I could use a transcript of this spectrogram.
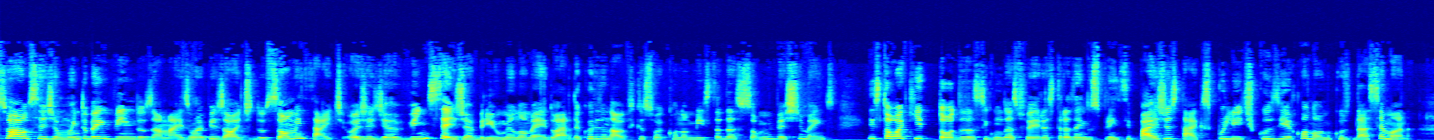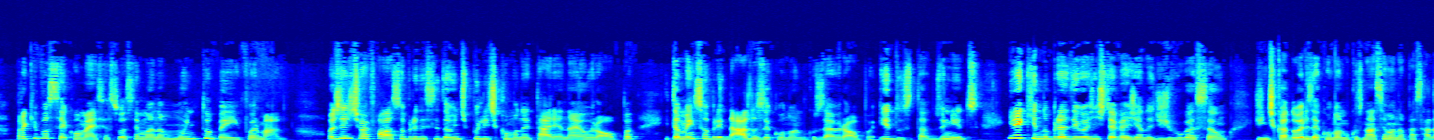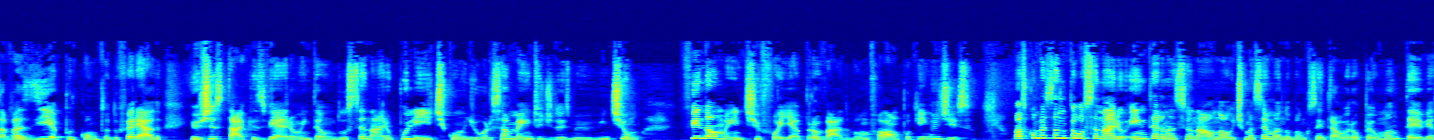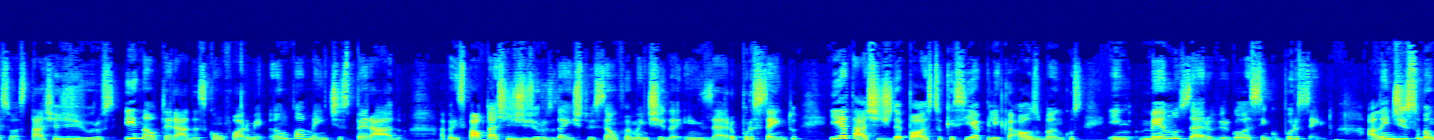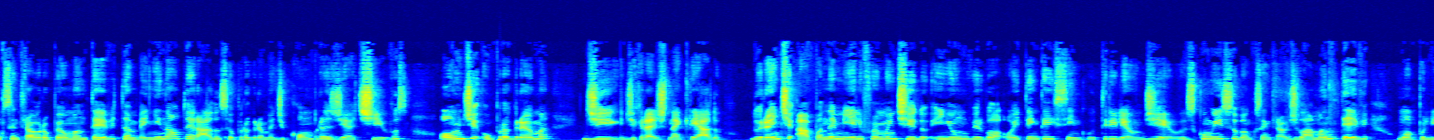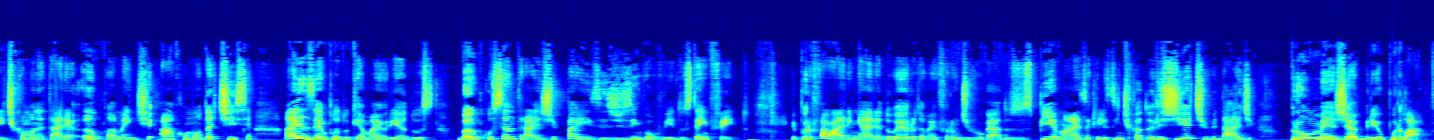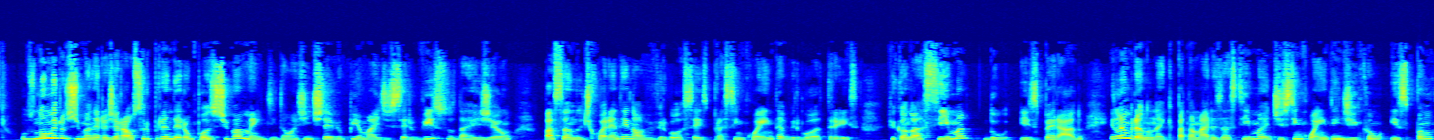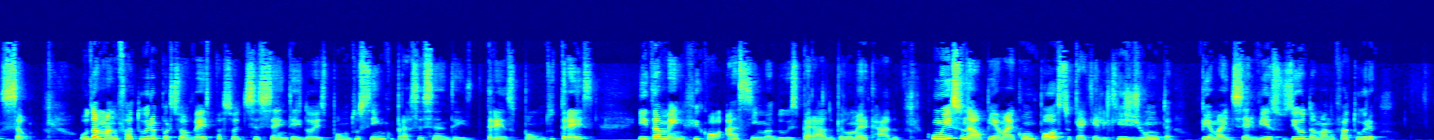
pessoal, sejam muito bem-vindos a mais um episódio do Soma Insight. Hoje é dia 26 de abril, meu nome é Eduarda Korzanovski, sou economista da Soma Investimentos e estou aqui todas as segundas-feiras trazendo os principais destaques políticos e econômicos da semana, para que você comece a sua semana muito bem informado. Hoje a gente vai falar sobre a decisão de política monetária na Europa e também sobre dados econômicos da Europa e dos Estados Unidos. E aqui no Brasil a gente teve agenda de divulgação de indicadores econômicos na semana passada vazia por conta do feriado e os destaques vieram então do cenário político, onde o orçamento de 2021 finalmente foi aprovado. Vamos falar um pouquinho disso. Mas começando pelo cenário internacional, na última semana o Banco Central Europeu manteve as suas taxas de juros inalteradas conforme amplamente esperado. A principal taxa de juros da instituição foi mantida em 0% e a taxa de depósito que se aplica aos bancos em menos 0,5%. Além disso, o Banco Central Europeu manteve também inalterado seu programa de compras de ativos, onde o programa de, de crédito né, criado Durante a pandemia, ele foi mantido em 1,85 trilhão de euros. Com isso, o Banco Central de lá manteve uma política monetária amplamente acomodatícia, a exemplo do que a maioria dos bancos centrais de países desenvolvidos tem feito. E por falar em área do euro, também foram divulgados os PMIs, aqueles indicadores de atividade para o mês de abril por lá. Os números, de maneira geral, surpreenderam positivamente. Então, a gente teve o PMI de serviços da região passando de 49,6 para 50,3, ficando acima do esperado. E lembrando né, que patamares acima de 50 indicam expansão. O da manufatura, por sua vez, passou de 62,5 para 63,3 e também ficou acima do esperado pelo mercado. Com isso, né, o PMI composto, que é aquele que junta o PMI de serviços e o da manufatura,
